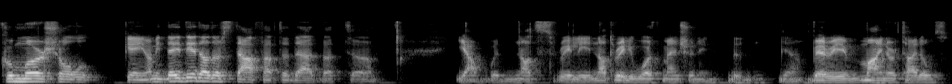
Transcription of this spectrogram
commercial game. I mean, they did other stuff after that, but uh, yeah, with not really, not really worth mentioning. But, yeah, very minor titles.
